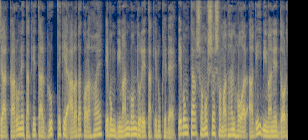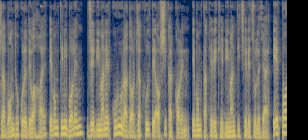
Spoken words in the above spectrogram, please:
যার কারণে তাকে তার গ্রুপ থেকে আলাদা করা হয় এবং বিমানবন্দরে তাকে রুখে দেয়। এবং তার সমস্যা সমাধান হওয়ার আগেই বিমানের দরজা বন্ধ করে দেওয়া হয় এবং তিনি বলেন যে বিমানের কুরুরা দরজা খুলতে অস্বীকার করেন এবং তাকে রেখে বিমানটি ছেড়ে চলে যায়। এরপর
